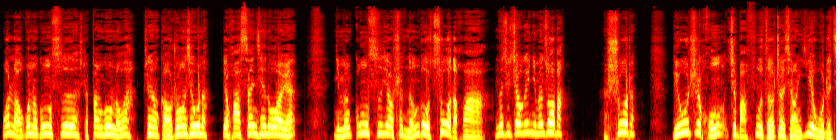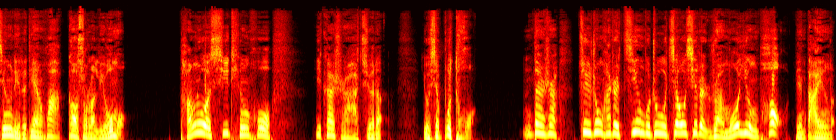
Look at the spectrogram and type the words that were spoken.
我老公的公司这办公楼啊，正要搞装修呢，要花三千多万元。你们公司要是能够做的话，那就交给你们做吧。”说着，刘志宏就把负责这项业务的经理的电话告诉了刘某。唐若曦听后，一开始啊觉得有些不妥，但是最终还是经不住娇妻的软磨硬泡，便答应了。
